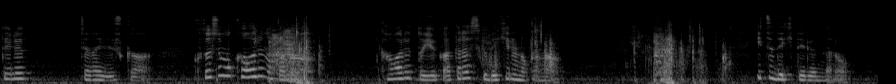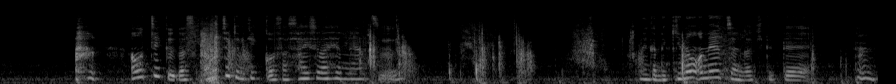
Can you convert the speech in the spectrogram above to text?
てるじゃないですか。今年も変わるのかな？変わるというか新しくできるのかな？いつできてるんだろう？青チェックが青チェックで結構さ最初らへんのやつ？なんかね昨日お姉ちゃんが来ててうん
